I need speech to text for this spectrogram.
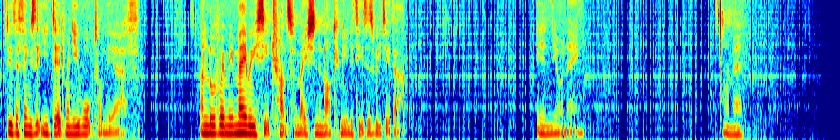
Do the things that you did when you walked on the earth. And Lord, when we may we see transformation in our communities as we do that. In your name. Amen.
